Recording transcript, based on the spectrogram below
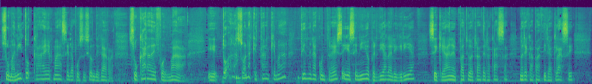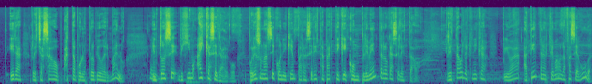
Su manito cada vez más en la posición de garra. Su cara deformada. Eh, todas las zonas que estaban quemadas tienden a contraerse y ese niño perdía la alegría, se quedaba en el patio de atrás de la casa, no era capaz de ir a clase, era rechazado hasta por los propios hermanos. Entonces dijimos, hay que hacer algo. Por eso nace Coniquén para hacer esta parte que complementa lo que hace el Estado. El Estado y las clínicas privadas atienden al quemado en la fase aguda,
